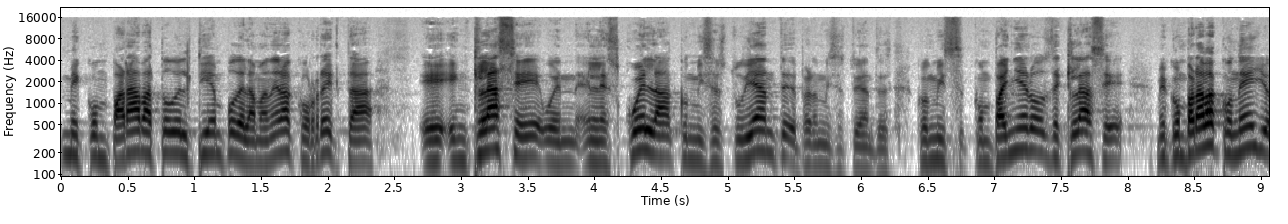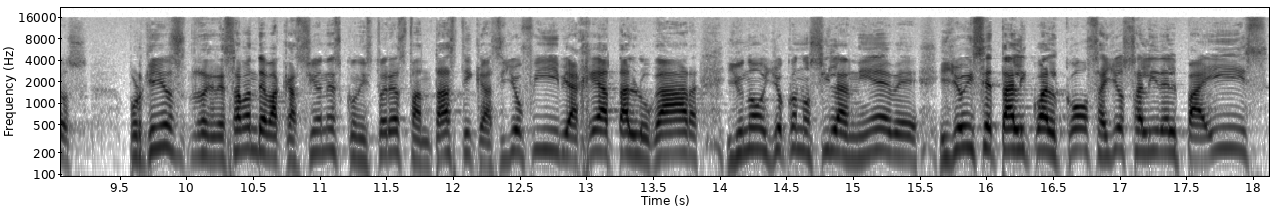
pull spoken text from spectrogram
me comparaba todo el tiempo de la manera correcta eh, en clase o en, en la escuela con mis estudiantes, perdón, mis estudiantes, con mis compañeros de clase. Me comparaba con ellos porque ellos regresaban de vacaciones con historias fantásticas y yo fui y viajé a tal lugar y uno yo conocí la nieve y yo hice tal y cual cosa, yo salí del país,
